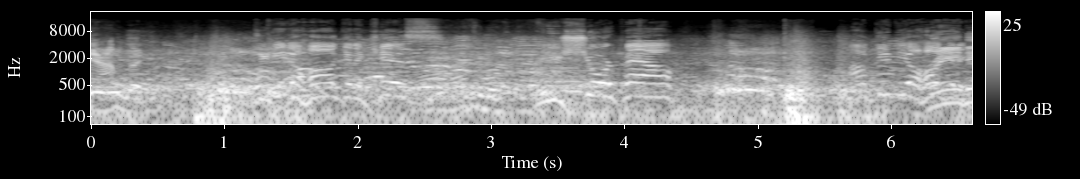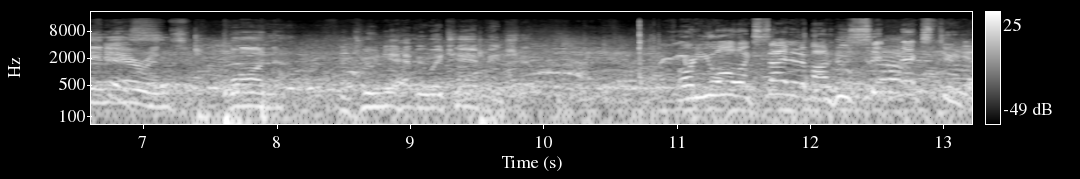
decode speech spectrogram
Yeah, I'm good. Do you need a hug and a kiss? Are you sure, pal? I'll give you a hug and a Brandon kiss. Aaron's won the Junior Heavyweight Championship. Are you all excited about who's sitting next to you?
